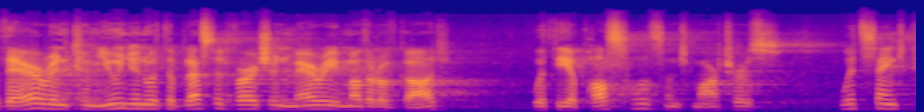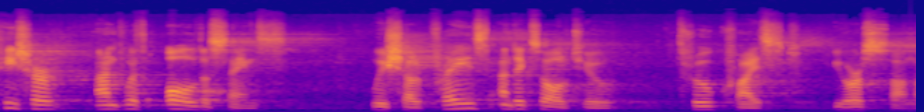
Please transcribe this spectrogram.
There, in communion with the Blessed Virgin Mary, Mother of God, with the apostles and martyrs, with Saint Peter, and with all the saints, we shall praise and exalt you through Christ, your Son.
